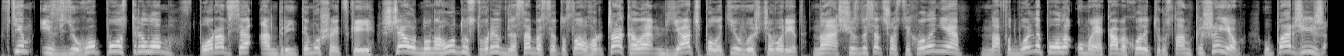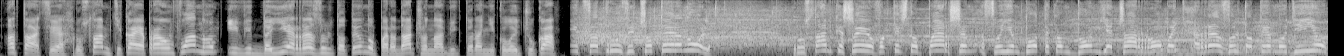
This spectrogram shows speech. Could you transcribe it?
Втім, із його пострілом впорався Андрій Тимошицький. Ще одну нагоду створив для себе Святослав Горчак, але м'яч полетів вище воріт. На 66-й хвилині на футбольне поле у маяка виходить Рустам Кишиєв. У першій ж атаці Рустам тікає правим флангом і віддає результативну передачу на Віктора Ніколайчука. І це друзі 4-0. Рустам Кишиєв фактично першим своїм дотиком до м'яча робить результативну дію.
